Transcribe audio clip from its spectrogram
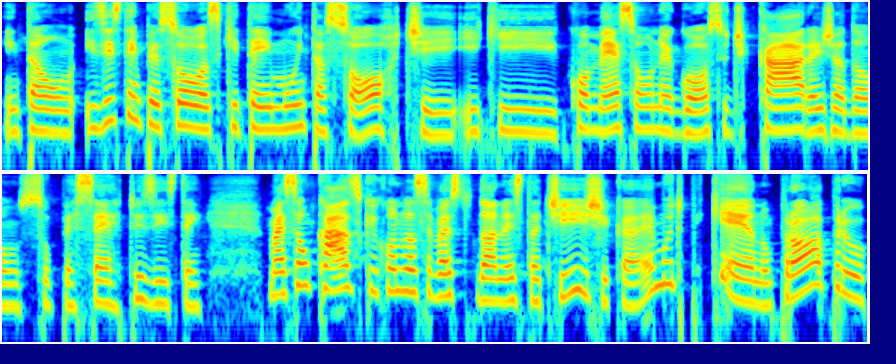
Então, existem pessoas que têm muita sorte e que começam um negócio de cara e já dão super certo, existem. Mas são casos que quando você vai estudar na estatística é muito pequeno. O próprio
